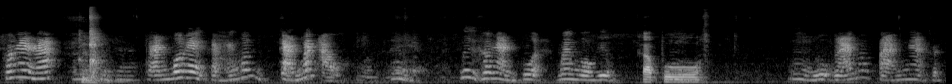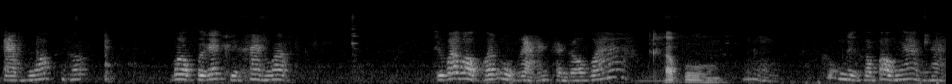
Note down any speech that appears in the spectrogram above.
เพราะนั่นนะอืมการว่าได้การมันการมันเอาอืมมือเขานั่นตัวมันโมยืมครับปูอืมลูกหลานมันปางงานกระจำหัวเขาบอกไปได้คือขั้นว่าถือว่าบอกคนลูกหลานสันดอว่า ครับปูอืมคุ้มหนึ่งก็เบาง่ายนะ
